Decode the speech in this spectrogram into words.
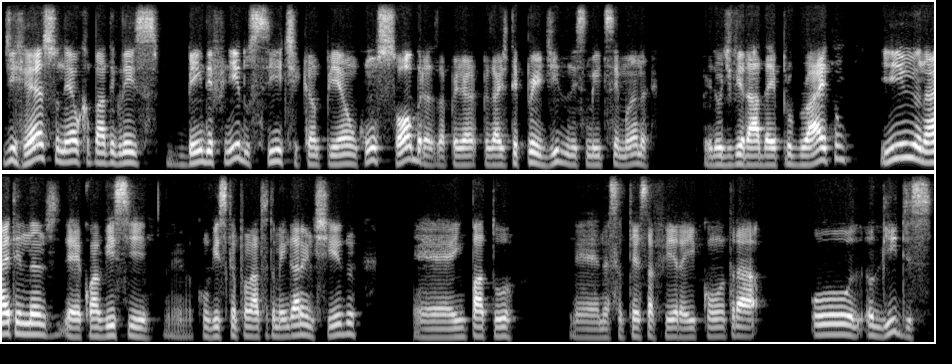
De resto, né, o campeonato inglês bem definido, City campeão com sobras, apesar de ter perdido nesse meio de semana, perdeu de virada aí para o Brighton, e o United né, é, com a vice, é, com vice-campeonato também garantido, é, empatou né, nessa terça-feira aí contra o, o, Leeds,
